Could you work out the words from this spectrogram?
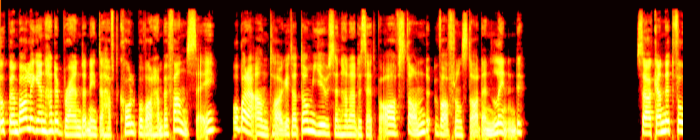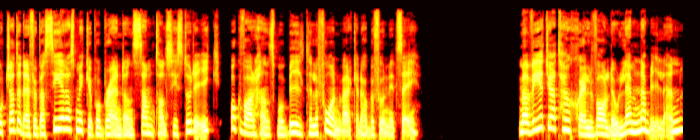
Uppenbarligen hade Brandon inte haft koll på var han befann sig och bara antagit att de ljusen han hade sett på avstånd var från staden Lind. Sökandet fortsatte därför baseras mycket på Brandons samtalshistorik och var hans mobiltelefon verkade ha befunnit sig. Man vet ju att han själv valde att lämna bilen,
